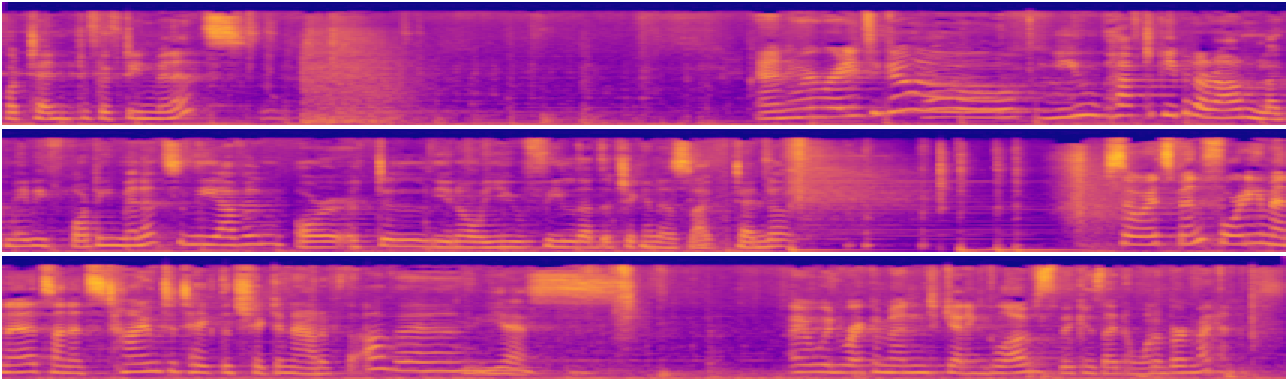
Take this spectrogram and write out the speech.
for 10 to 15 minutes. And we're ready to go. Oh, you have to keep it around like maybe 40 minutes in the oven or till you know you feel that the chicken is like tender. So it's been 40 minutes and it's time to take the chicken out of the oven. Yes. I would recommend getting gloves because I don't want to burn my hands.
